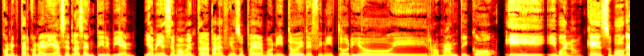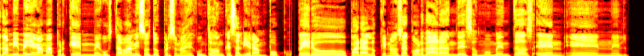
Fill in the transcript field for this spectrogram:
conectar con él y hacerla sentir bien. Y a mí ese momento me pareció súper bonito y definitorio y romántico. Y, y bueno, que supongo que también me llega más porque me gustaban esos dos personajes juntos, aunque salieran poco. Pero para los que no se acordaran de esos momentos, en, en el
